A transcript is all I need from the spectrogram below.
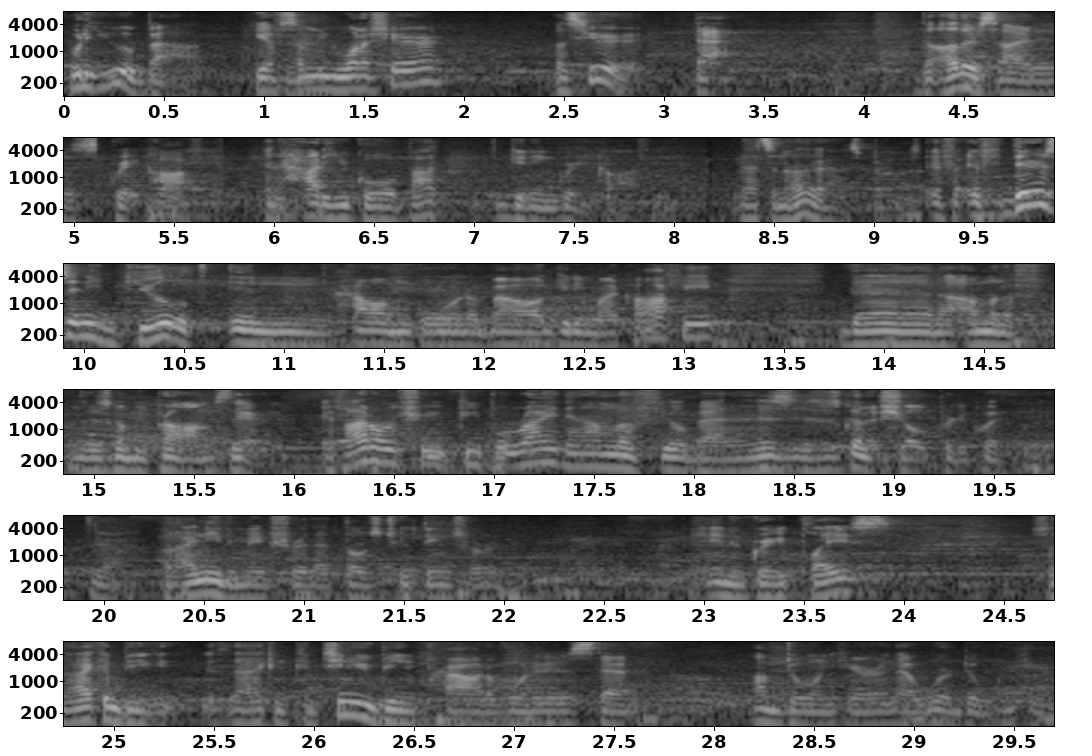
What are you about? You have something you want to share? Let's hear it. That. The other side is great coffee. And how do you go about getting great coffee? That's another aspect. If, if there's any guilt in how i'm going about getting my coffee then i'm gonna there's gonna be problems there. If i don't treat people right then i'm gonna feel bad and this, this is gonna show pretty quickly. Yeah. but i need to make sure that those two things are in a great place so that I can be that I can continue being proud of what it is that I'm doing here and that we're doing here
